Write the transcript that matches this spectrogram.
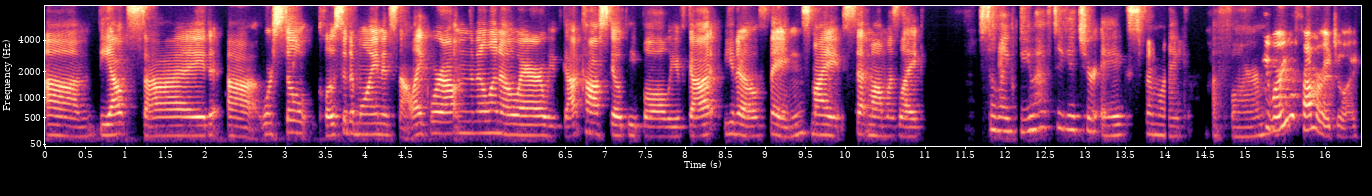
um, the outside. Uh, we're still close to Des Moines. It's not like we're out in the middle of nowhere. We've got Costco people. We've got you know things. My stepmom was like, "So like, do you have to get your eggs from like a farm?" Hey, Where are you from originally?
